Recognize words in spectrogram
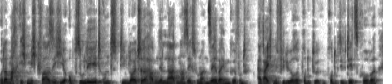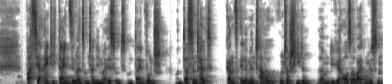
Oder mache ich mich quasi hier obsolet und die Leute haben den Laden nach sechs Monaten selber im Griff und erreichen eine viel höhere Produktivitätskurve, was ja eigentlich dein Sinn als Unternehmer ist und, und dein Wunsch. Und das sind halt ganz elementare Unterschiede, ähm, die wir ausarbeiten müssen.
